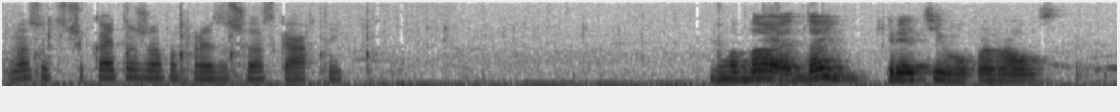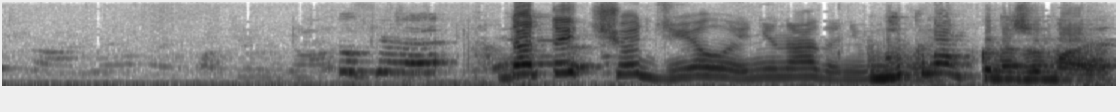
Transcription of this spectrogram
У нас тут какая-то жопа произошла с картой. Ну да, дай креативу, пожалуйста. Да ты чё делай? Не надо, не На могу. кнопку нажимаю.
